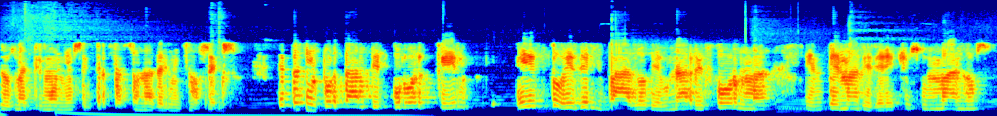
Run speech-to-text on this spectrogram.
los matrimonios entre personas del mismo sexo. Esto es importante porque esto es derivado de una reforma en temas de derechos humanos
